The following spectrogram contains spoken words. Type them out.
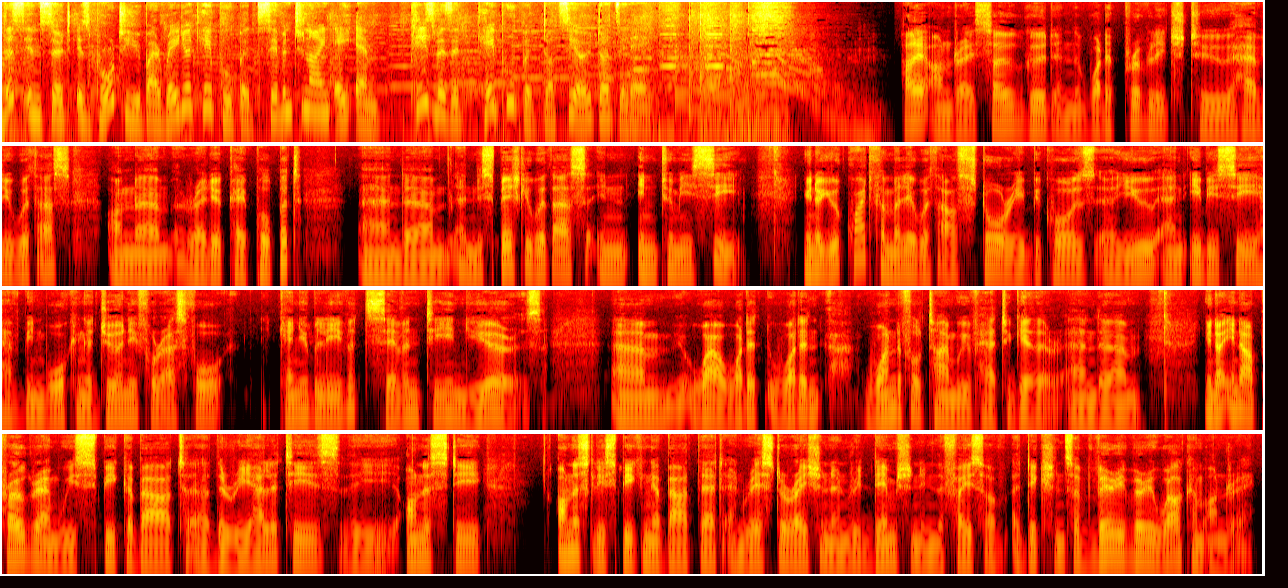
This insert is brought to you by Radio K Pulpit 7 to 9 a.m. Please visit kpulpit.co.za. Hi, Andre. So good, and what a privilege to have you with us on um, Radio K Pulpit, and um, and especially with us in Into Me See. You know, you're quite familiar with our story because uh, you and EBC have been walking a journey for us for, can you believe it, 17 years. Um, wow, what a what a wonderful time we've had together, and um, you know, in our program we speak about uh, the realities, the honesty, honestly speaking about that, and restoration and redemption in the face of addiction. So, very, very welcome, Andre.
